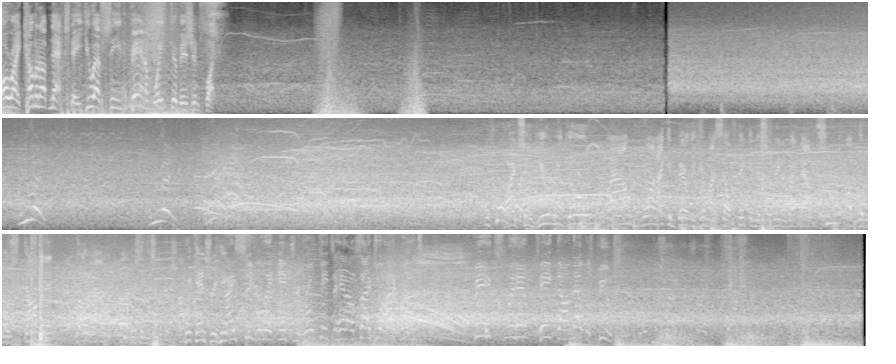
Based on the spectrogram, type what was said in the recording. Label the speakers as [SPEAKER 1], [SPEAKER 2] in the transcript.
[SPEAKER 1] All right, coming up next, a UFC Bantamweight Division fight.
[SPEAKER 2] Are you ready? Are you ready? Let's go.
[SPEAKER 1] All right, so here we go, round one. I can barely hear myself thinking this arena entry here.
[SPEAKER 3] Nice single leg entry. Rotates the head outside to a high crotch.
